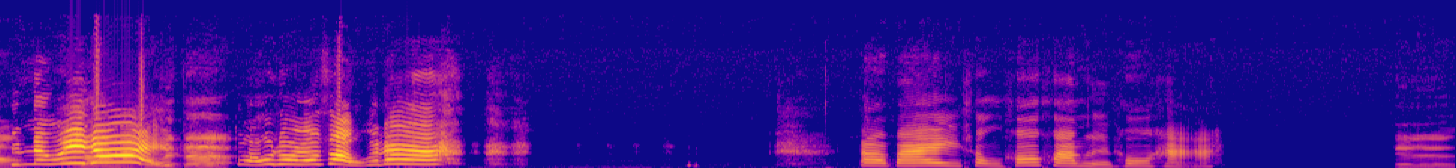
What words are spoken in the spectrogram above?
งนึกไม่สามคอมพิวเตอร์เอาโทรศัพท์ก็ได้นะต่อไปส่งข้อความหรือโทรหา หนึ่ง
